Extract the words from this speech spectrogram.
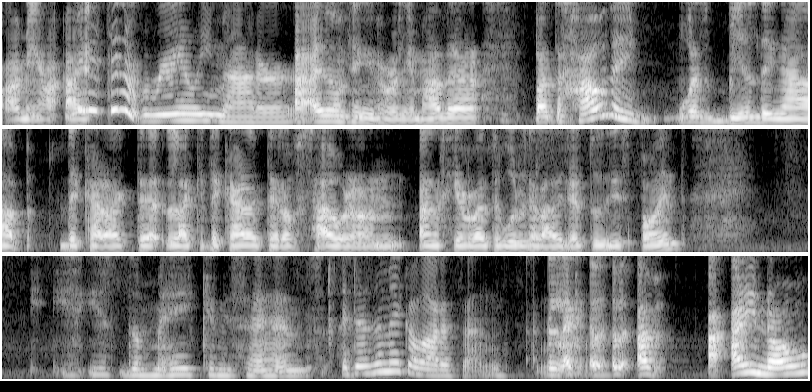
I mean, I, I mean, it didn't really matter. I don't think it really mattered, But how they was building up the character, like the character of Sauron and Hilbert Galadriel to this point, it, doesn't make any sense. It doesn't make a lot of sense. Like, uh, uh, I, I know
